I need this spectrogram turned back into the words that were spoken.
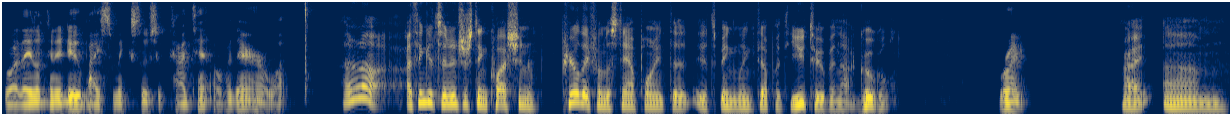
what are they looking to do? Buy some exclusive content over there, or what? I don't know. I think it's an interesting question purely from the standpoint that it's being linked up with YouTube and not Google, Right. right? Um,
